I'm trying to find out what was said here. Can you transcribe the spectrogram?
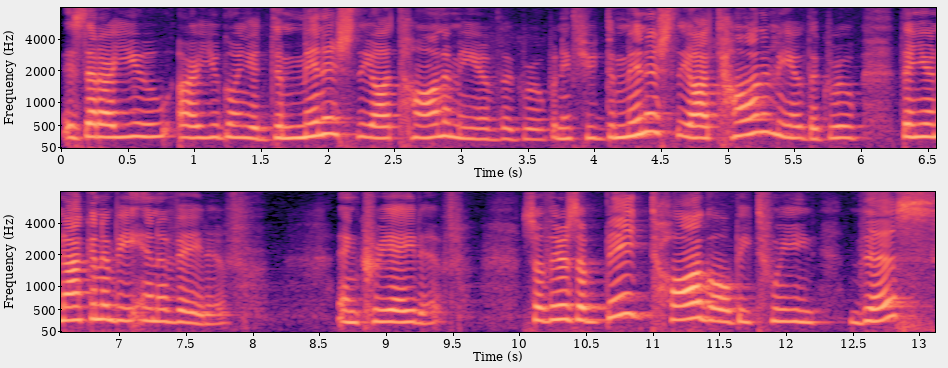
is that are you, are you going to diminish the autonomy of the group? And if you diminish the autonomy of the group, then you're not going to be innovative and creative. So there's a big toggle between this,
